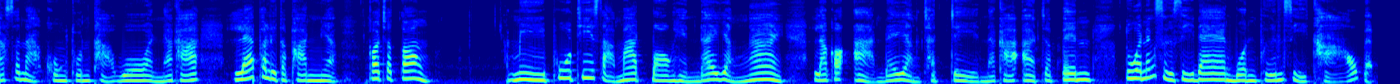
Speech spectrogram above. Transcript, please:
ลักษณะคงทนถาวรนะคะ และผลิตภัณฑ์เนี่ยก็จะต้องมีผู้ที่สามารถมองเห็นได้อย่างง่าย แล้วก็อ่านได้อย่างชัดเจนนะคะ อาจจะเป็นตัวหนังสือสีแดงบนพื้นสีขาวแบบ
